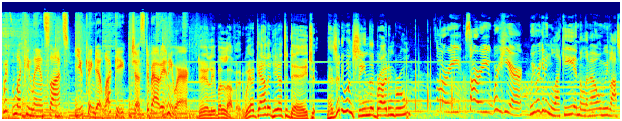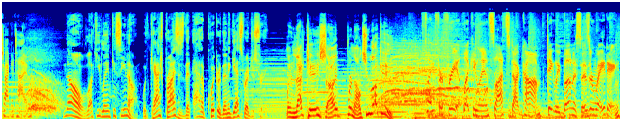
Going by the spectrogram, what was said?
With Lucky Land slots, you can get lucky just about anywhere. Dearly beloved, we are gathered here today to. Has anyone seen the bride and groom? Sorry, sorry, we're here. We were getting lucky in the limo and we lost track of time. No, Lucky Land Casino, with cash prizes that add up quicker than a guest registry. In that case, I pronounce you lucky. Play for free at LuckyLandSlots.com. Daily bonuses are waiting.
